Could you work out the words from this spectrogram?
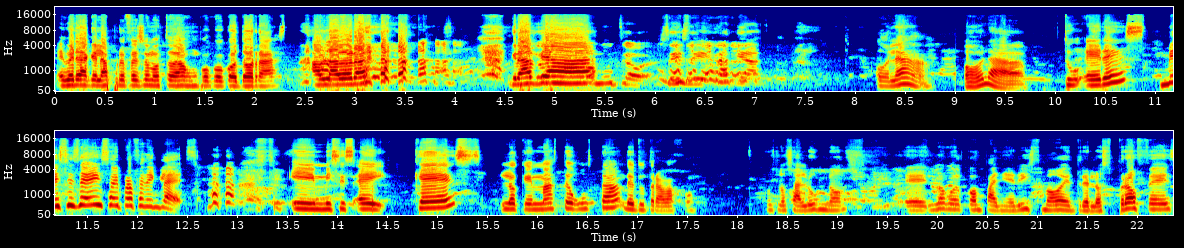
Es verdad que las profes somos todas un poco cotorras, habladoras. gracias. Mucho. Sí, sí, gracias. Hola. Hola. ¿Tú eres? Mrs. A, soy profe de inglés. y Mrs. A, ¿qué es lo que más te gusta de tu trabajo? Pues los alumnos, eh, luego el compañerismo entre los profes,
